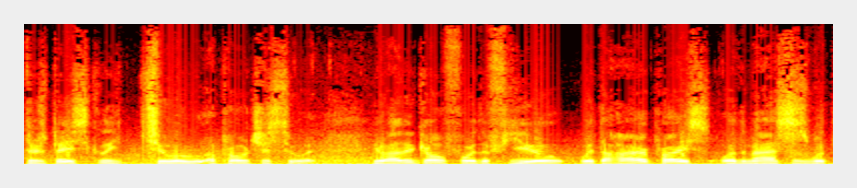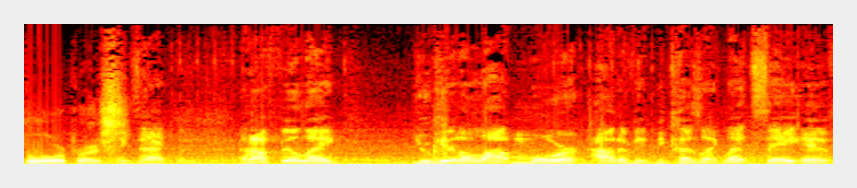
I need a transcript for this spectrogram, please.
there's basically two approaches to it. You either go for the few with the higher price, or the masses with the lower price. Exactly. And I feel like you get a lot more out of it because, like, let's say if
